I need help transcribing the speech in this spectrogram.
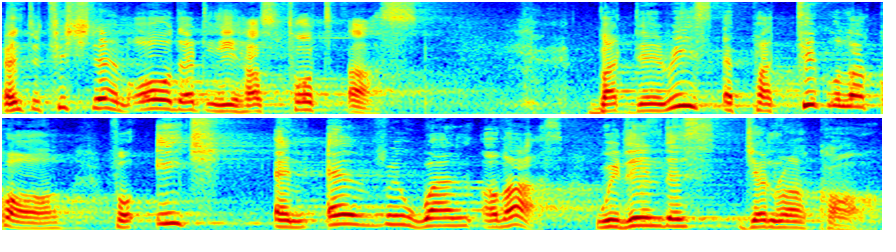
and to teach them all that He has taught us. But there is a particular call for each and every one of us within this general call.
